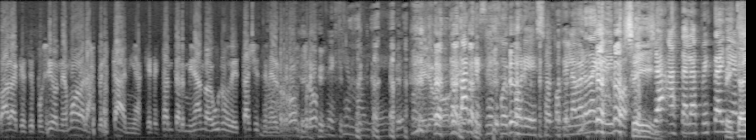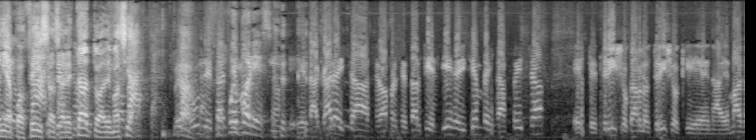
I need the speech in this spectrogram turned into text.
para que se pusieron de moda las pestañas, que le están terminando algunos detalles en el rostro. Pero capaz que se fue por eso, porque la verdad que dijo, ya hasta las pestañas. Pestañas postizas a la estatua, demasiado. Pero fue por eso. En la cara y ya se va a presentar, sí, el 10 de diciembre es la fecha. Este Trillo, Carlos Trillo, quien además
